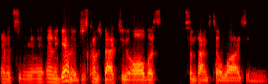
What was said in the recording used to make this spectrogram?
and it's and again, it just comes back to all of us sometimes tell lies and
